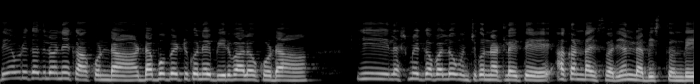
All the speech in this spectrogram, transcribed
దేవుడి గదిలోనే కాకుండా డబ్బు పెట్టుకునే బీరువాలో కూడా ఈ లక్ష్మీ గవ్వల్లో ఉంచుకున్నట్లయితే అఖండ ఐశ్వర్యం లభిస్తుంది.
